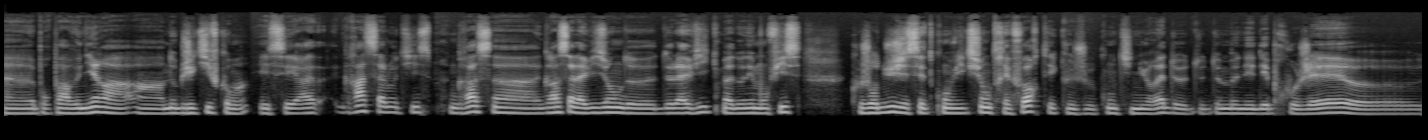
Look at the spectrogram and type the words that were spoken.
euh, pour parvenir à, un objectif commun. Et c'est grâce à l'autisme, grâce à, la vision de, la vie que m'a donné mon fils, qu'aujourd'hui j'ai cette conviction très forte et que je continuerai de, de, mener des projets euh,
